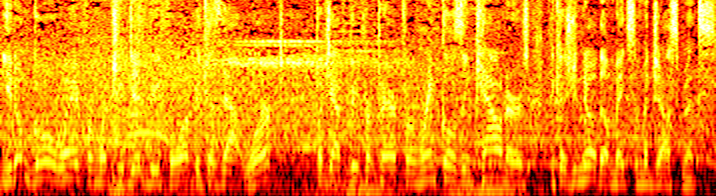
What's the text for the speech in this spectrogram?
You don't go away from what you did before because that worked, but you have to be prepared for wrinkles and counters because you know they'll make some adjustments.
